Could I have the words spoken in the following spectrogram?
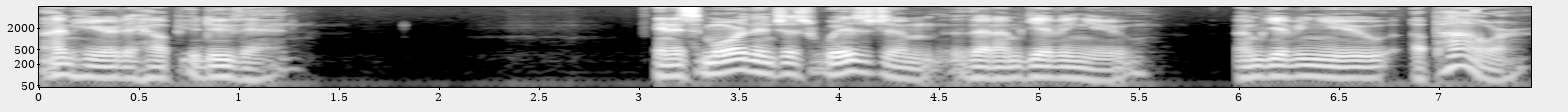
I'm here to help you do that. And it's more than just wisdom that I'm giving you. I'm giving you a power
